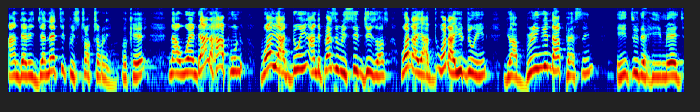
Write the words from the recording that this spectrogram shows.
and there is genetic restructuring. Okay? Now, when that happened, what you are doing, and the person received Jesus, what are you, what are you doing? You are bringing that person into the image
